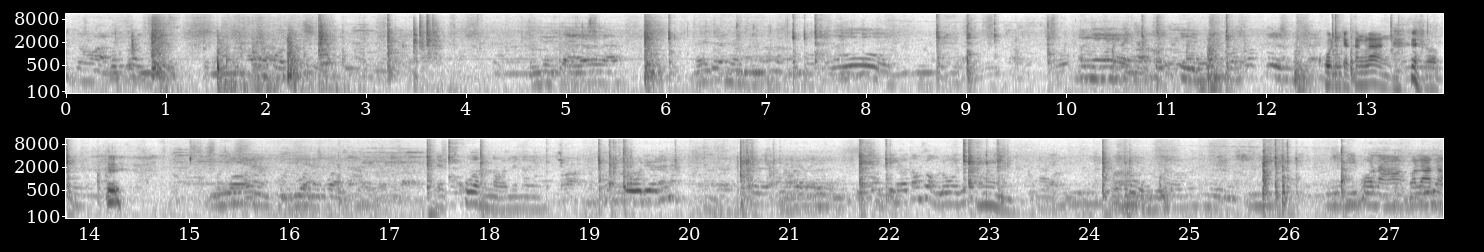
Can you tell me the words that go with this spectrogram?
ไปทำตุ๊กจีนคนก็เก่งคนจากข้างล่างครับเนี่ยเดี๋ยวคั่วมันน้อยไปหน่อยโลเดียวนะจริงๆเราต้องสองโลใช่ไหม นี่พอน้ำเวลาน้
